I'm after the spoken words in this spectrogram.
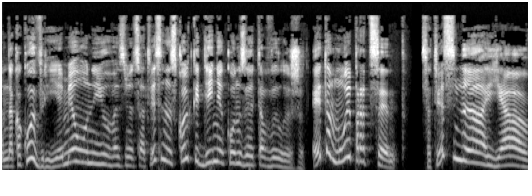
на какое время он ее возьмет, соответственно, сколько денег он за это выложит. Это мой процент. Соответственно, я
